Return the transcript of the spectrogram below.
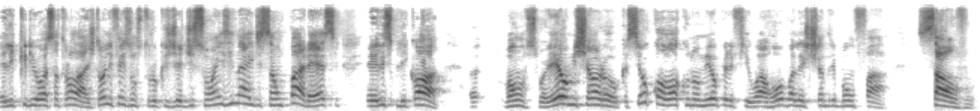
ele criou essa trollagem. Então ele fez uns truques de edições e na edição parece, ele explica, ó, vamos supor, eu, Michel Arouca, se eu coloco no meu perfil, arroba Alexandre Bonfá, salvo,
